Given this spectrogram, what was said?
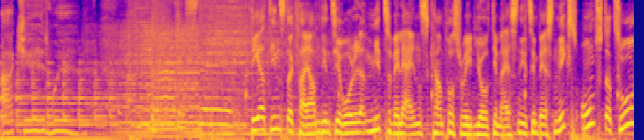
I can't win. Der Dienstagfeierabend in Tirol mit Welle 1 Campus Radio, die meisten jetzt im besten Mix und dazu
